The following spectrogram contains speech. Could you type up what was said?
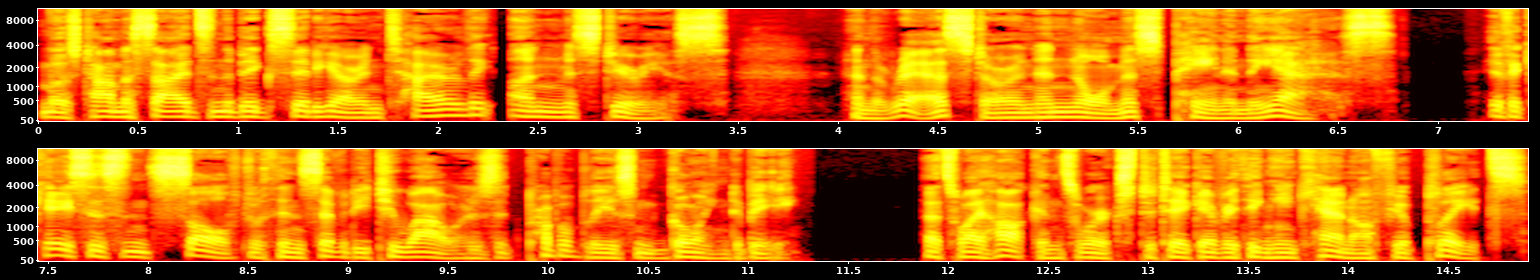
Most homicides in the big city are entirely unmysterious, and the rest are an enormous pain in the ass. If a case isn't solved within 72 hours, it probably isn't going to be. That's why Hawkins works to take everything he can off your plates.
